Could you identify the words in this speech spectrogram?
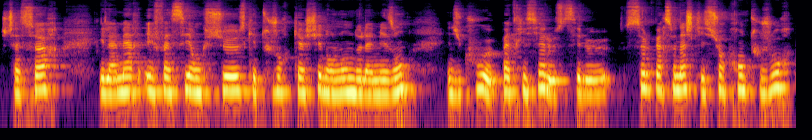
chasseur, et la mère effacée, anxieuse, qui est toujours cachée dans l'ombre de la maison. Et du coup, euh, Patricia, c'est le seul personnage qui surprend toujours.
